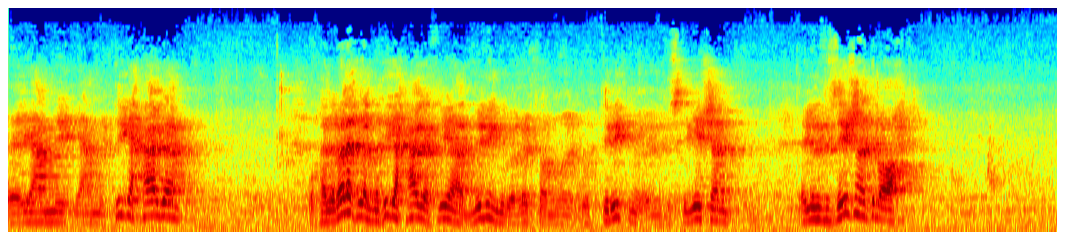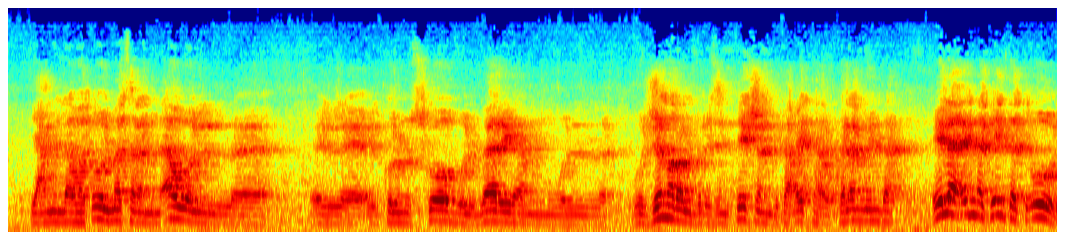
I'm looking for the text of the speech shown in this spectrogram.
يعني يعني بتيجي حاجة وخلي بالك لما تيجي حاجة فيها بليدنج بالريكتم والتريتمنت الانفستيجيشن الانفستيجيشن هتبقى واحدة. يعني لو هتقول مثلا من أول ال colonoscope وال barium وال general presentation بتاعتها والكلام من ده. إلى إنك أنت تقول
